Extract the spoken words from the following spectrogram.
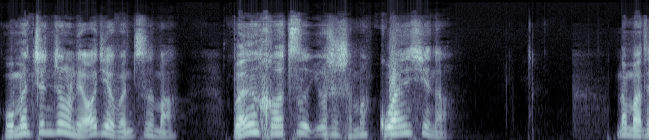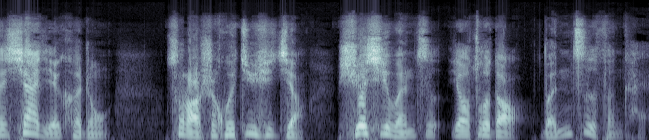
我们真正了解文字吗？文和字又是什么关系呢？那么，在下节课中，宋老师会继续讲，学习文字要做到文字分开，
